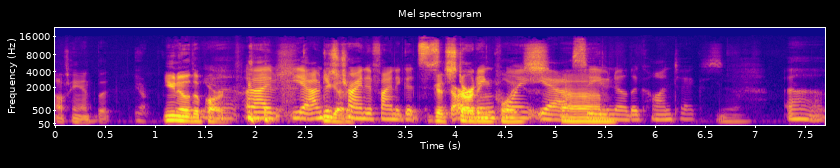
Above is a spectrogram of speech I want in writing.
offhand, but Yeah. you know the part. Yeah, I, yeah I'm just got it. trying to find a good starting, Good starting point. place. Yeah, so you Um, know the context. Yeah. Um,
